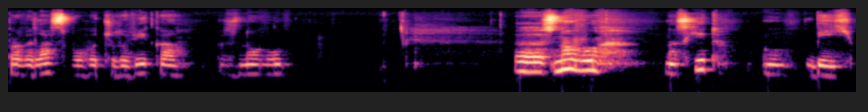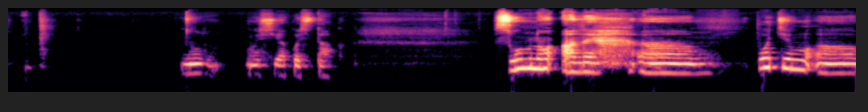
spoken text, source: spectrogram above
провела свого чоловіка знову, е, знову на схід у бій. Ну, ось якось так. Сумно, але е, потім е,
